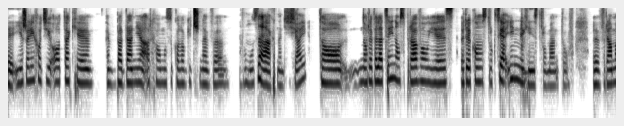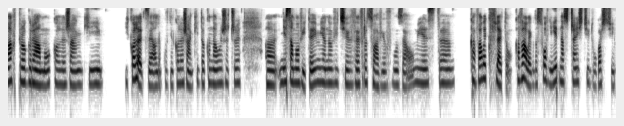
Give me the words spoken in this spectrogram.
Y, jeżeli chodzi o takie badania archeomuzykologiczne w, w muzeach na dzisiaj, to no, rewelacyjną sprawą jest rekonstrukcja innych instrumentów. Y, w ramach programu koleżanki i koledzy, ale głównie koleżanki, dokonały rzeczy e, niesamowitej. Mianowicie we Wrocławiu w muzeum jest e, kawałek fletu, kawałek, dosłownie jedna z części długości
